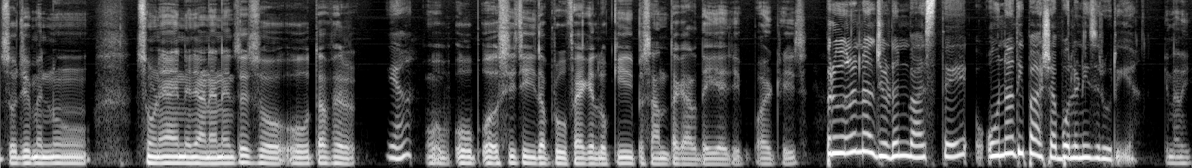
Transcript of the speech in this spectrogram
ਸੋ ਜੇ ਮੈਨੂੰ ਸੁਣਿਆ ਇਹਨੇ ਜਾਣਿਆਂ ਨੇ ਤੇ ਸੋ ਉਹ ਤਾਂ ਫਿਰ ਯਾ ਉਹ ਉਹ ਉਸੇ ਚੀਜ਼ ਦਾ ਪ੍ਰੂਫ ਹੈ ਕਿ ਲੋਕੀ ਪਸੰਦ ਤਾਂ ਕਰਦੇ ਹੀ ਹੈ ਜੀ ਪੋਇਟਰੀਜ਼ ਪਰ ਉਹਨਾਂ ਨਾਲ ਜੁੜਨ ਵਾਸਤੇ ਉਹਨਾਂ ਦੀ ਭਾਸ਼ਾ ਬੋਲਣੀ ਜ਼ਰੂਰੀ ਹੈ ਕਿਹਨਾਂ ਦੀ?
